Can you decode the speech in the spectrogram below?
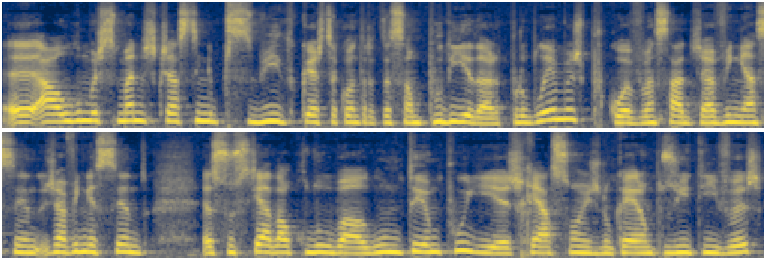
Uh, há algumas semanas que já se tinha percebido que esta contratação podia dar problemas, porque o avançado já vinha sendo, já vinha sendo associado ao clube há algum tempo e as reações nunca eram positivas.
